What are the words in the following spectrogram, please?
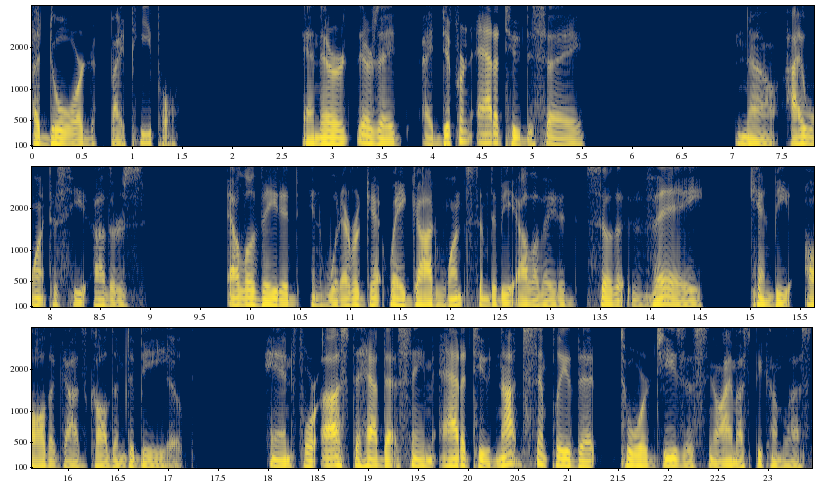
adored by people. And there, there's a, a different attitude to say, no, I want to see others elevated in whatever get way God wants them to be elevated so that they can be all that God's called them to be. Yep. And for us to have that same attitude, not simply that toward Jesus, you know, I must become less,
